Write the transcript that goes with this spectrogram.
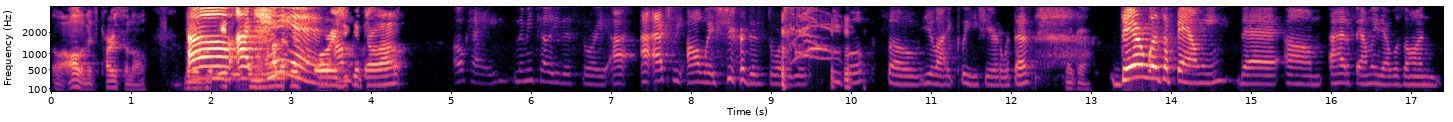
well, all of it's personal. Uh, I can. Stories you can throw out. Okay, let me tell you this story. I, I actually always share this story with people. So you like, please share it with us. Okay. There was a family that um, I had a family that was on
